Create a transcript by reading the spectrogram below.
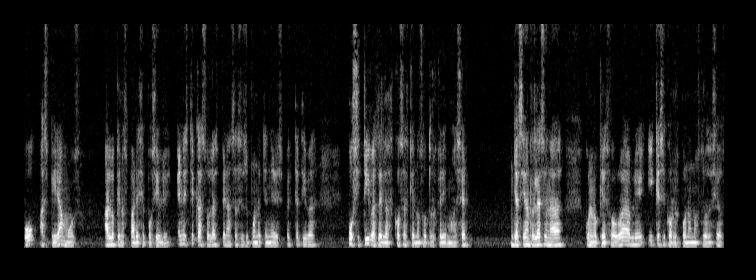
o aspiramos a lo que nos parece posible. En este caso, la esperanza se supone tener expectativas positivas de las cosas que nosotros queremos hacer, ya sean relacionadas con lo que es favorable y que se corresponda a nuestros deseos.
